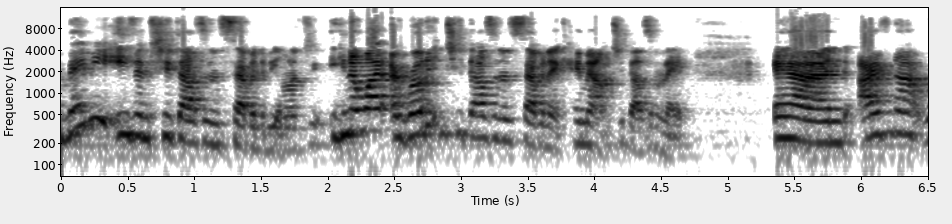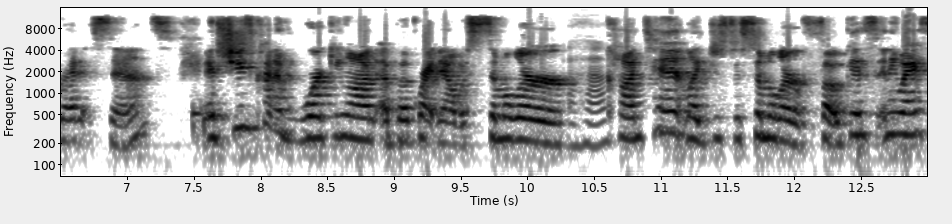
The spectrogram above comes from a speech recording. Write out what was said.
maybe even 2007. To be honest, you know what? I wrote it in 2007. It came out in 2008. And I've not read it since. And she's kind of working on a book right now with similar Uh-huh. content, like just a similar focus, anyways.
